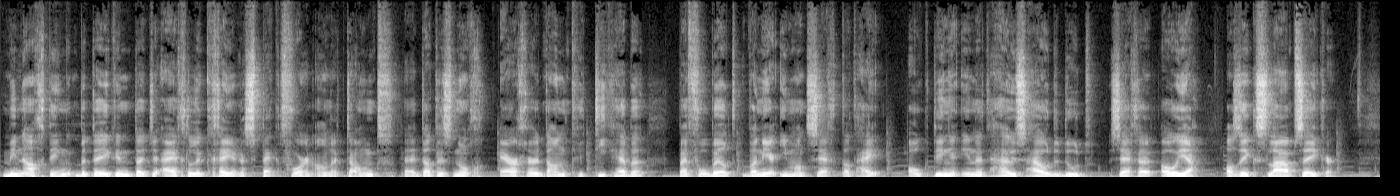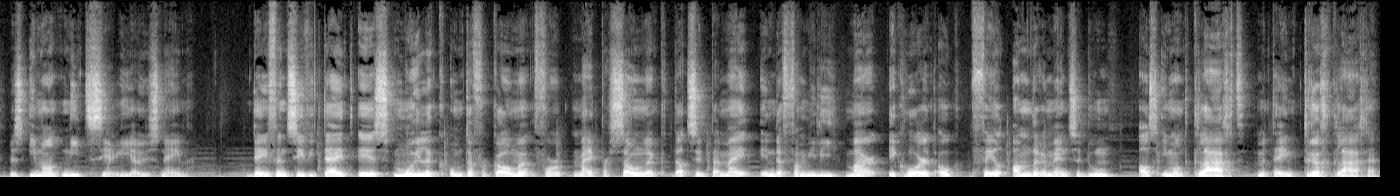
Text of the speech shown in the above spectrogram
Minachting betekent dat je eigenlijk geen respect voor een ander toont. Eh, dat is nog erger dan kritiek hebben. Bijvoorbeeld wanneer iemand zegt dat hij ook dingen in het huishouden doet, zeggen: Oh ja, als ik slaap zeker. Dus iemand niet serieus nemen. Defensiviteit is moeilijk om te voorkomen voor mij persoonlijk. Dat zit bij mij in de familie, maar ik hoor het ook veel andere mensen doen. Als iemand klaagt, meteen terugklagen.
